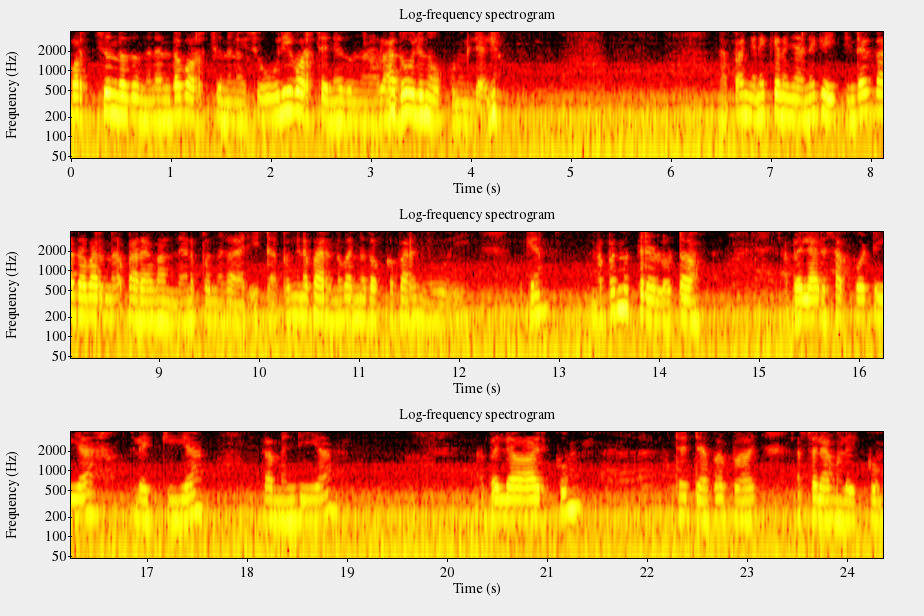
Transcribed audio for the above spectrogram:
കുറച്ച് എന്താ തിന്നണം? എന്താ കുറച്ച് തിന്നണം? ചോദിച്ചു ഓലി കുറച്ച് തന്നെ തിന്നണുള്ളൂ. അത് ഓൽ നോക്കണില്ലല്ലോ. അപ്പം അങ്ങനെയൊക്കെയാണ്. ഞാൻ ഗേറ്റിന്റെ കഥ പറഞ്ഞ പറയാൻ വന്നതാണ് ഇപ്പം ഒന്ന് കാര്യമായിട്ട് അപ്പം ഇങ്ങനെ പറഞ്ഞു പറഞ്ഞതൊക്കെ പറഞ്ഞു പോയി. ഓക്കെ. അപ്പം ഇന്ന് ഇത്രയേ ഉള്ളൂ കേട്ടോ അപ്പോൾ എല്ലാവരും സപ്പോർട്ട് ചെയ്യുക ലൈക്ക് ചെയ്യുക കമന്റ് ചെയ്യുക. അപ്പോൾ എല്ലാവർക്കും ടാറ്റാ ബൈ അസ്സലാമലൈക്കും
